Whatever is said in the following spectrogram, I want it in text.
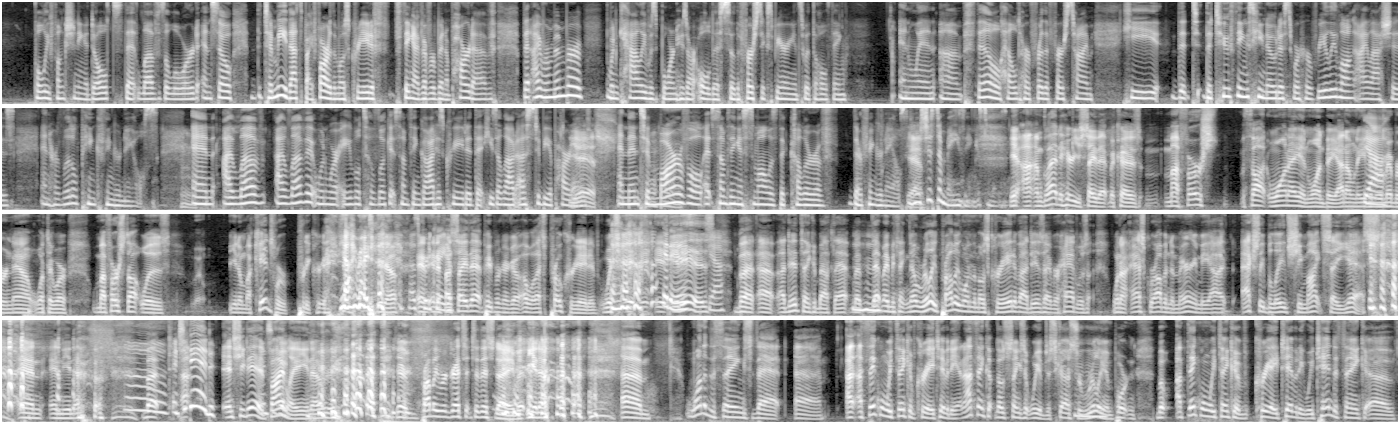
fully functioning adults that love the Lord. And so to me, that's by far the most creative thing I've ever been a part of. But I remember when Callie was born, who's our oldest, so the first experience with the whole thing. And when um, Phil held her for the first time, he the t- the two things he noticed were her really long eyelashes and her little pink fingernails. Hmm. And I love I love it when we're able to look at something God has created that He's allowed us to be a part of, and then to mm-hmm. marvel at something as small as the color of their fingernails. You know, Yeah. it's just amazing. It's amazing. Yeah, I, I'm glad to hear you say that because my first thought, one A and one B, I don't even Yeah. remember now what they were. My first thought was, you know, my kids were pretty creative. Yeah, right. You know, That's and, pretty and if I say that, people are going to go, "Oh, well, that's procreative," which it, it, It it, is, is. yeah. Mm-hmm. But uh, I did think about that, but that made me think. No, really, probably one of the most creative ideas I ever had was when I asked Robin to marry me. I actually believed she might say yes, and and you know, but and she I- did. and she did she did. finally. You know, She probably regrets it to this day, but you know, um, one of the things that uh, I, I think when we think of creativity, and I think those things that we have discussed are really Mm-hmm. important, but I think when we think of creativity, we tend to think of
